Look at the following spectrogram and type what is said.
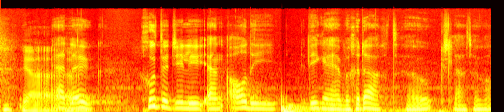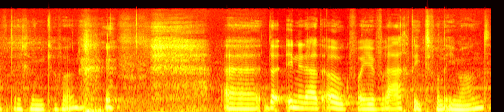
ja, ja leuk. Goed dat jullie aan al die dingen hebben gedacht. Oh, ik sla zo af tegen de microfoon. uh, dat, inderdaad ook, van je vraagt iets van iemand,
